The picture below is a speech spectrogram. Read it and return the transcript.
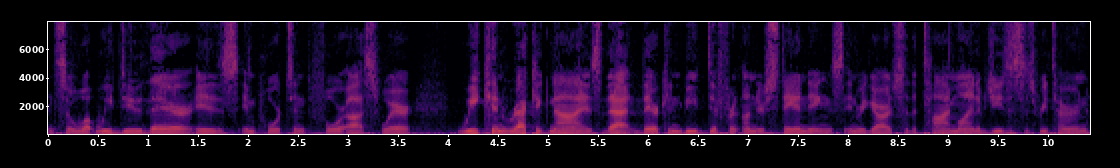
And so, what we do there is important for us, where we can recognize that there can be different understandings in regards to the timeline of Jesus' return,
